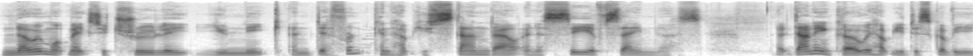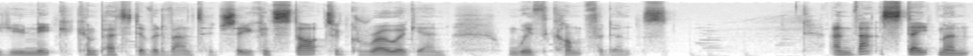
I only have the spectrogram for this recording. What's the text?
Knowing what makes you truly unique and different can help you stand out in a sea of sameness. At Danny & Co, we help you discover your unique competitive advantage so you can start to grow again with confidence. And that statement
